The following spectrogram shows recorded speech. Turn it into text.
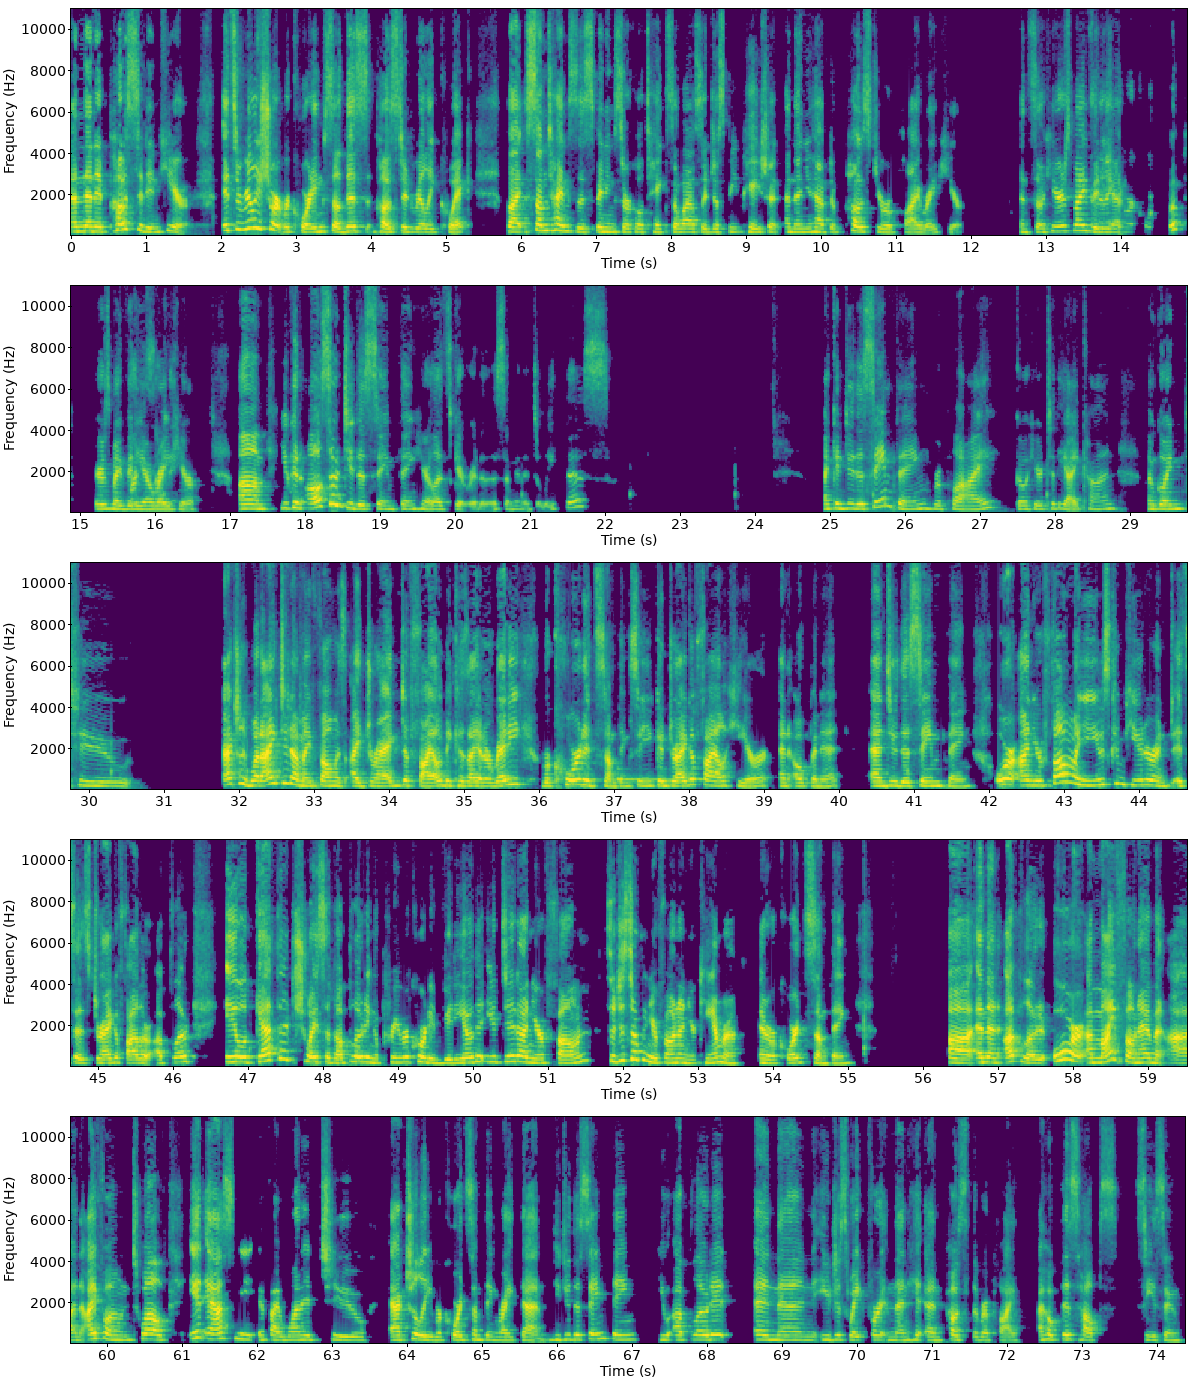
And then it posted in here. It's a really short recording, so this posted really quick, but sometimes the spinning circle takes a while, so just be patient. And then you have to post your reply right here. And so here's my video. Oops, here's my video right here. Um, you can also do the same thing here. Let's get rid of this. I'm going to delete this. I can do the same thing, reply, go here to the icon. I'm going to, actually what I did on my phone was I dragged a file because I had already recorded something. So you can drag a file here and open it and do the same thing. Or on your phone, when you use computer and it says drag a file or upload, you'll get the choice of uploading a pre-recorded video that you did on your phone. So just open your phone on your camera and record something. Uh, and then upload it. Or on my phone, I have an, uh, an iPhone 12. It asked me if I wanted to actually record something right then. You do the same thing. You upload it and then you just wait for it and then hit and post the reply. I hope this helps. See you soon.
